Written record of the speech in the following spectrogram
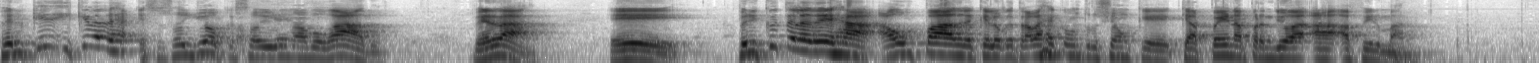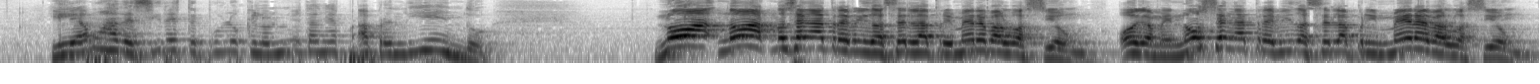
Pero ¿y qué, y qué le deja? Eso soy yo, que soy un abogado, ¿verdad? Eh, pero ¿y qué usted le deja a un padre que lo que trabaja en construcción, que, que apenas aprendió a, a- a firmar? Y le vamos a decir a este pueblo que los niños están ap- aprendiendo. No, no, no se han atrevido a hacer la primera evaluación. Óigame, no se han atrevido a hacer la primera evaluación.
